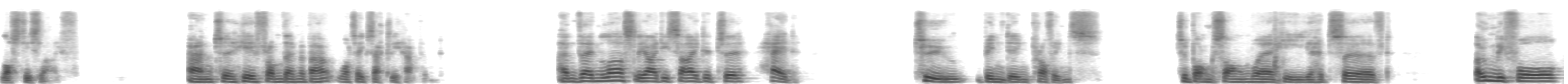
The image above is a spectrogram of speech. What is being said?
lost his life and to hear from them about what exactly happened. And then lastly, I decided to head to Binh Dinh province, to Bong Son, where he had served only for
